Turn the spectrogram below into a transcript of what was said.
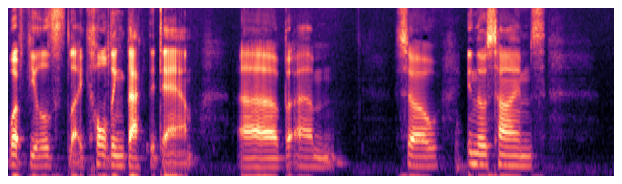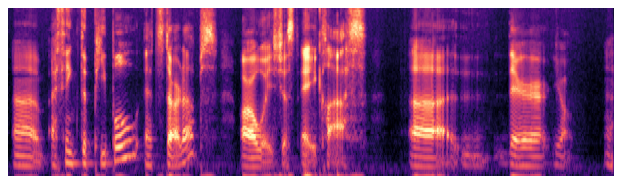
what feels like holding back the dam. Uh, but um, so in those times, uh, I think the people at startups are always just a class. Uh, they're you know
